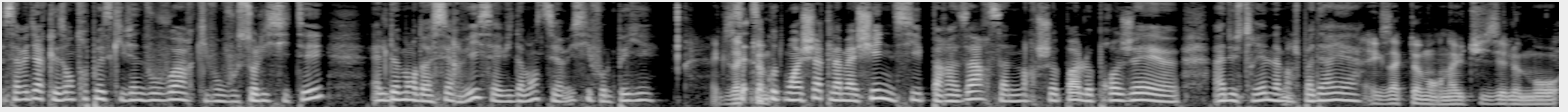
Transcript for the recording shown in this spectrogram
ça veut dire que les entreprises qui viennent vous voir, qui vont vous solliciter, elles demandent un service, et évidemment, ce service, il faut le payer. Exactement. Ça, ça, coûte moins cher que la machine si par hasard ça ne marche pas, le projet euh, industriel ne marche pas derrière. Exactement. On a utilisé le mot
